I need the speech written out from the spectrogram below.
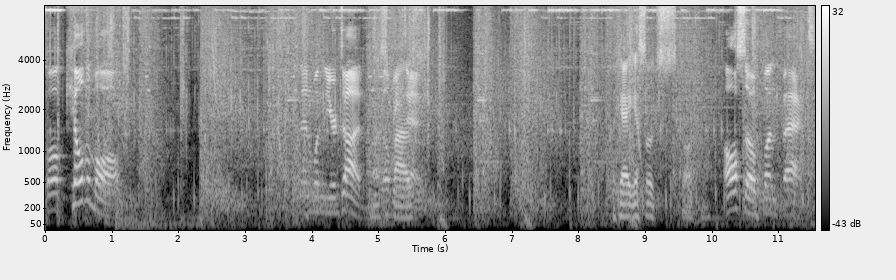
Well, kill them all. And then when you're done, I they'll be dead. Okay, I guess let's go. Also, fun fact,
